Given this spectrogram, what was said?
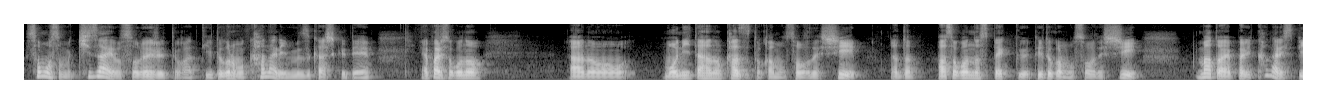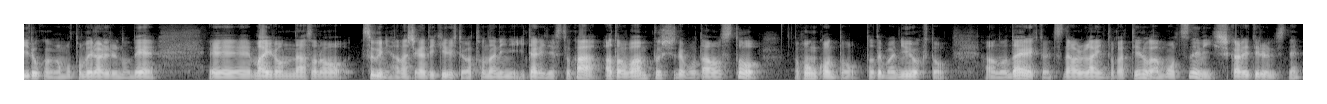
そもそも機材を揃えるとかっていうところもかなり難しくてやっぱりそこのあのモニターの数とかもそうですしあとパソコンのスペックっていうところもそうですし、まあ、あとはやっぱりかなりスピード感が求められるので、えー、まあいろんなそのすぐに話ができる人が隣にいたりですとかあとはワンプッシュでボタンを押すと香港と例えばニューヨークとあのダイレクトにつながるラインとかっていうのがもう常に敷かれてるんですね。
